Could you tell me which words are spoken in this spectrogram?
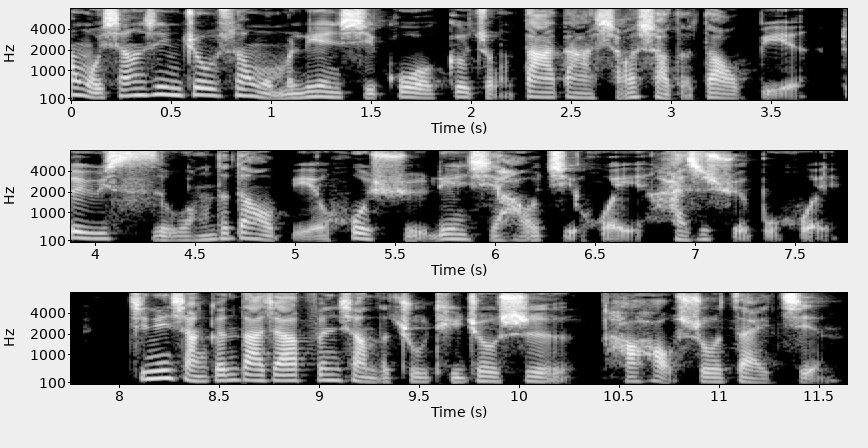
但我相信，就算我们练习过各种大大小小的道别，对于死亡的道别，或许练习好几回还是学不会。今天想跟大家分享的主题就是好好说再见。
